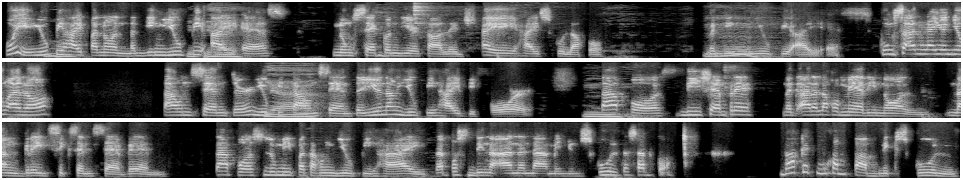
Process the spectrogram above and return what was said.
Uy, UP Oh. High pa noon. Naging UP. UPIS nung second year college. Ay, high school ako. Naging Mm. UPIS. Kung saan ngayon yung ano, town center, UP Yeah. Town Center, yun ang UP High before. Mm. Tapos, di syempre, nag-aral ako Merinol ng grade 6 and 7. Tapos, lumipat akong UP High. Tapos, dinaanan namin yung school. Tapos sabi ko, bakit mukhang public school?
